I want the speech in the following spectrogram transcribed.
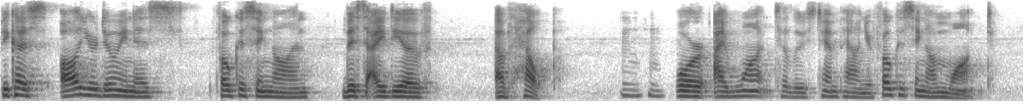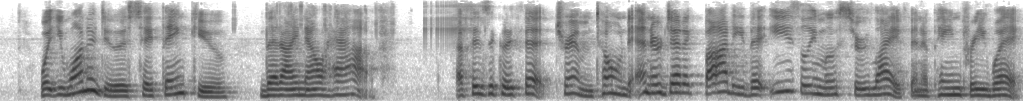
because all you're doing is focusing on this idea of of help mm-hmm. or i want to lose 10 pounds you're focusing on want what you want to do is say thank you that i now have a physically fit trim toned energetic body that easily moves through life in a pain-free way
